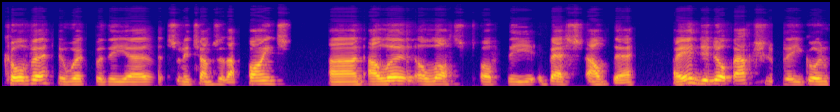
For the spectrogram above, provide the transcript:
Colvin, who worked for the uh, Sunday Times at that point, and I learned a lot of the best out there. I ended up actually going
